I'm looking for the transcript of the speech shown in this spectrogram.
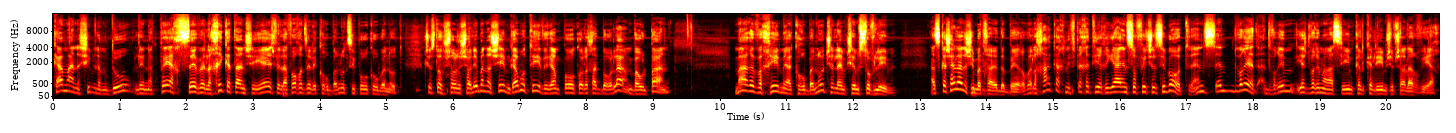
כמה אנשים למדו לנפח סבל הכי קטן שיש ולהפוך את זה לקורבנות, סיפור קורבנות. כששואלים אנשים, גם אותי וגם פה כל אחד בעולם, באולפן, מה הרווחים מהקורבנות שלהם כשהם סובלים? אז קשה לאנשים בהתחלה לדבר, אבל אחר כך נפתחת יריעה אינסופית של סיבות. אין, אין דברים, הדברים, יש דברים מעשיים, כלכליים שאפשר להרוויח.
